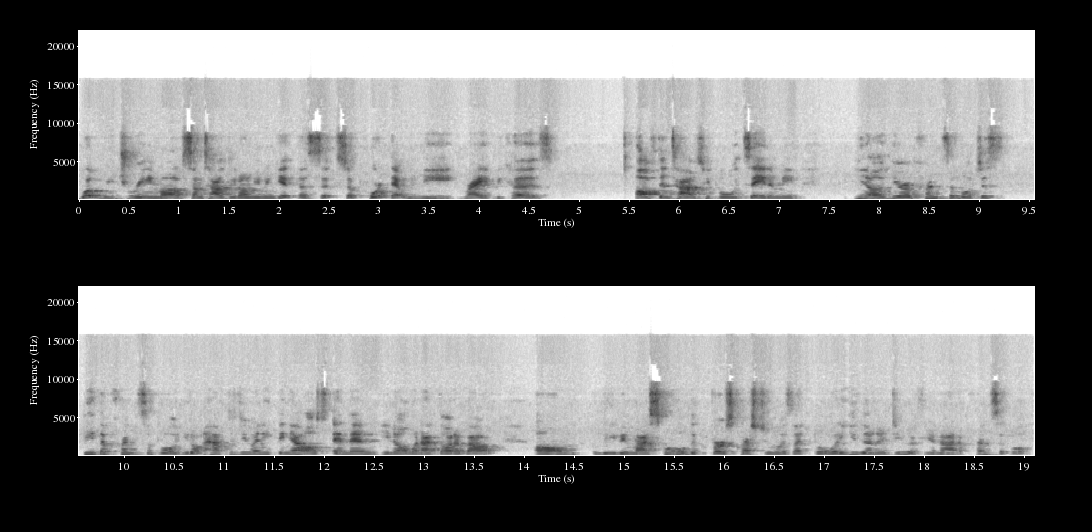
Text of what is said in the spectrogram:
what we dream of, sometimes we don't even get the su- support that we need, right? Because oftentimes people would say to me, you know, you're a principal, just be the principal. You don't have to do anything else. And then, you know, when I thought about um, leaving my school, the first question was like, but what are you going to do if you're not a principal?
